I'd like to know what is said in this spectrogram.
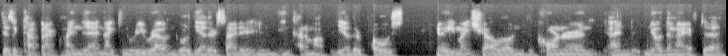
does a cut back behind the net, and I can reroute and go to the other side and, and, and cut him off at the other post. You know, he might shallow out into the corner, and and you know then I have to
